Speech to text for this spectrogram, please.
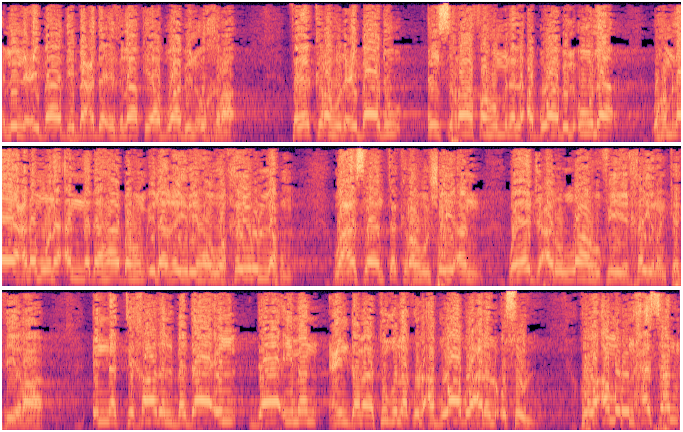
للعباد بعد إغلاق أبواب أخرى. فيكره العباد انصرافهم من الأبواب الأولى وهم لا يعلمون أن ذهابهم إلى غيرها هو خير لهم. وعسى أن تكرهوا شيئا ويجعل الله فيه خيرا كثيرا. إن اتخاذ البدائل دائما عندما تغلق الأبواب على الأصول هو أمر حسن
